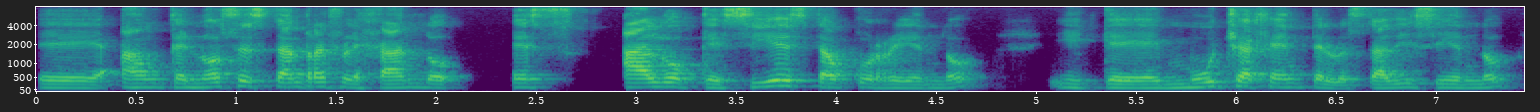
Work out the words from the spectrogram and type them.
eh, aunque no se están reflejando, es algo que sí está ocurriendo y que mucha gente lo está diciendo.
